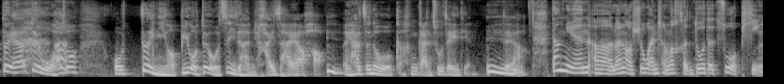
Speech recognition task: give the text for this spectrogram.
对他对我，他说 我对你哦，比我对我自己的孩子还要好。嗯，哎，他真的我很感触这一点。嗯，对啊，当年呃，栾老师完成了很多的作品，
